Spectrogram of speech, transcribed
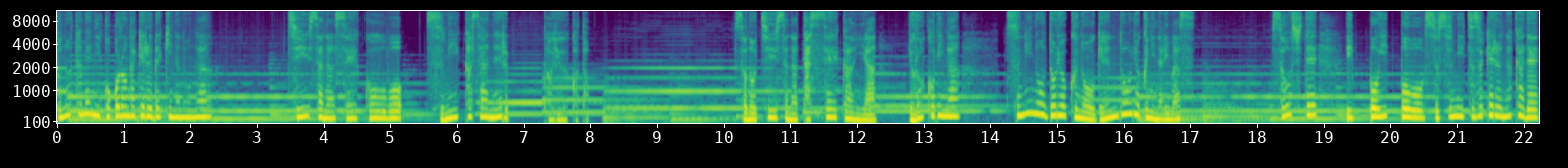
そのために心がけるべきなのが小さな成功を積み重ねる。ということ。その小さな達成感や喜びが次の努力の原動力になります。そうして一歩一歩を進み続ける中で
